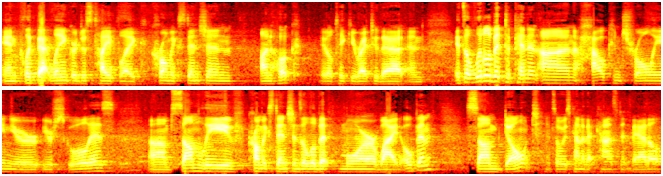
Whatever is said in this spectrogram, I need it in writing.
and click that link or just type like Chrome extension unhook, it'll take you right to that. And it's a little bit dependent on how controlling your, your school is. Um, some leave Chrome extensions a little bit more wide open. Some don't. It's always kind of that constant battle.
